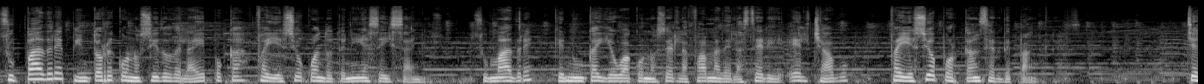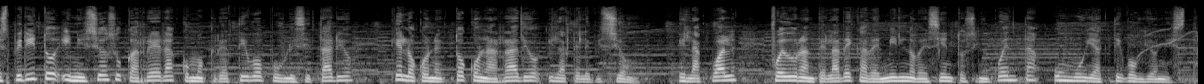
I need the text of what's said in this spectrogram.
Su padre, pintor reconocido de la época, falleció cuando tenía seis años. Su madre, que nunca llegó a conocer la fama de la serie El Chavo, falleció por cáncer de páncreas. Chespirito inició su carrera como creativo publicitario que lo conectó con la radio y la televisión, en la cual fue durante la década de 1950 un muy activo guionista.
